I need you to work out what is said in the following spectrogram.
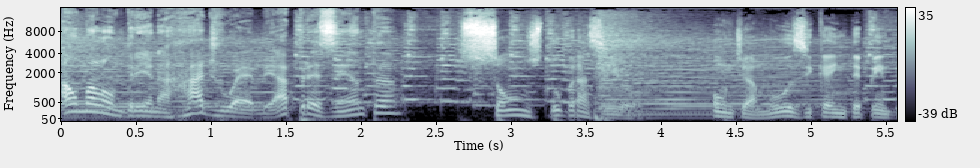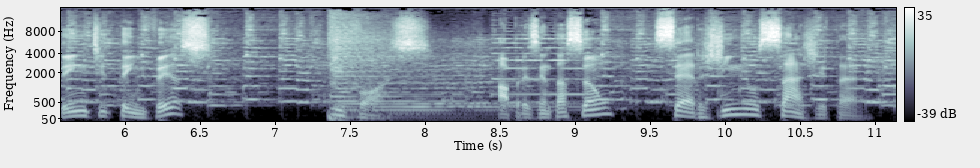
Alma Londrina Rádio Web apresenta Sons do Brasil, onde a música independente tem vez e voz. Apresentação Serginho Ságita.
